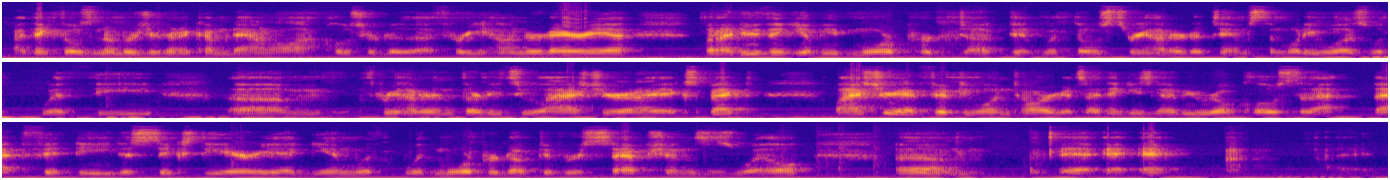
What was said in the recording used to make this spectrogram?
I think those numbers are going to come down a lot closer to the 300 area but i do think he'll be more productive with those 300 attempts than what he was with with the um, 332 last year. And i expect last year he had 51 targets. I think he's going to be real close to that that 50 to 60 area again with with more productive receptions as well. Um,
